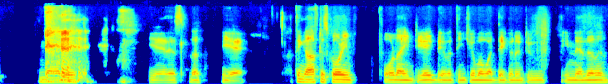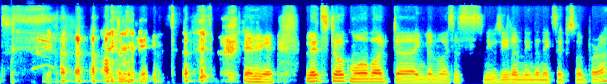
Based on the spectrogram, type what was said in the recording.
no, yeah, there's that. Yeah, I think after scoring 498, they were thinking about what they're gonna do in Netherlands yeah. after the game. anyway, let's talk more about uh, England versus New Zealand in the next episode, Para.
